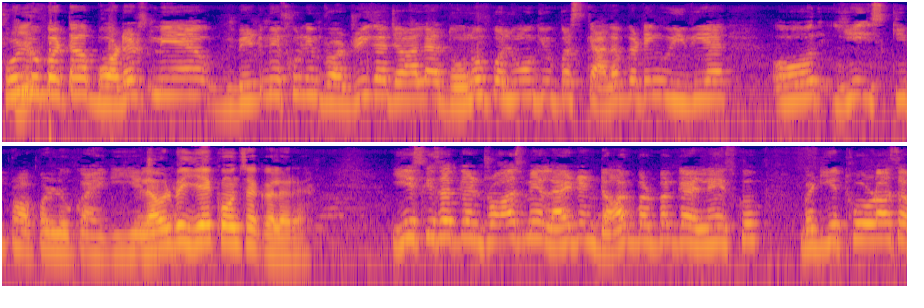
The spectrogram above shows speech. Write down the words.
फुल दुपट्टा बॉर्डर्स में है मिड में फुल एम्ब्रॉयडरी का जाल है दोनों पलुओं के ऊपर स्कैलप कटिंग हुई हुई है और ये इसकी प्रॉपर लुक आएगी ये लाउल भाई ये कौन सा कलर है? ये इसके साथ कंट्रास्ट में लाइट एंड डार्क पर्पल कर लें इसको बट ये थोड़ा सा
